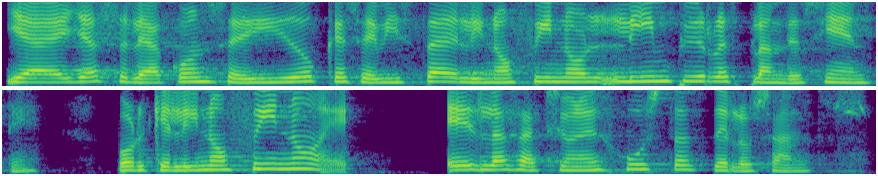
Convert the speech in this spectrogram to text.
Y a ella se le ha concedido que se vista de lino fino, limpio y resplandeciente, porque el lino fino es las acciones justas de los santos.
